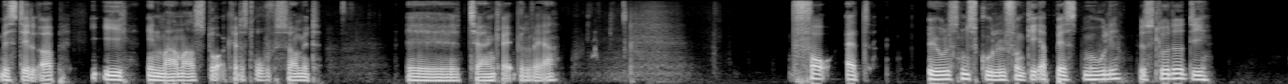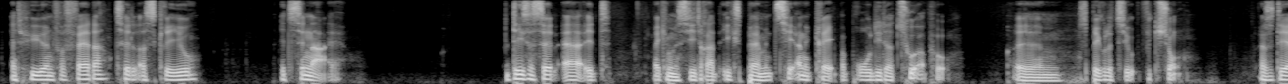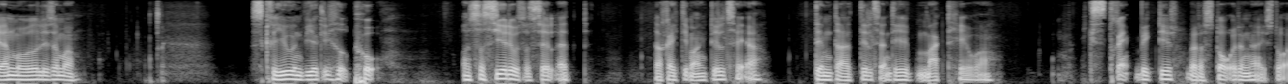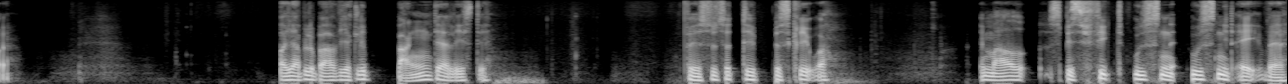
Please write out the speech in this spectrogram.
vil stille op i en meget, meget stor katastrofe, som et øh, terrorangreb vil være. For at øvelsen skulle fungere bedst muligt, besluttede de at hyre en forfatter til at skrive et scenarie. Det i sig selv er et, hvad kan man sige, et ret eksperimenterende greb at bruge litteratur på. Øhm, spekulativ fiktion. Altså det er en måde ligesom at skrive en virkelighed på. Og så siger det jo sig selv, at der er rigtig mange deltagere. Dem, der er deltagere, det er magthavere. Ekstremt vigtigt, hvad der står i den her historie. Og jeg blev bare virkelig bange, da jeg læste det. For jeg synes, at det beskriver et meget specifikt udsnit af, hvad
